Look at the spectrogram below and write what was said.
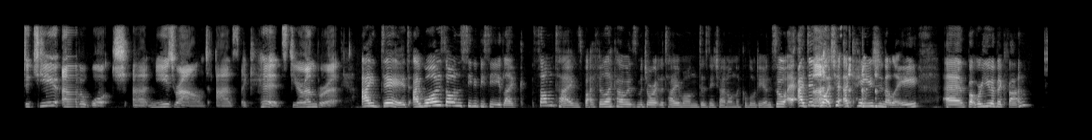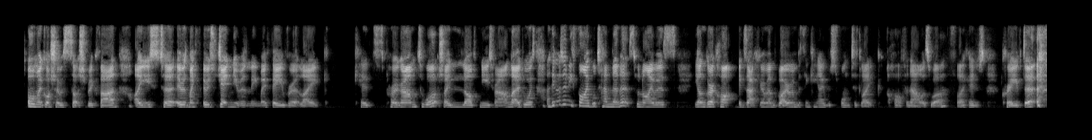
did you ever watch uh, Newsround as a kid? Do you remember it? I did. I was on CBBC like sometimes, but I feel like I was majority of the time on Disney Channel, Nickelodeon. So I, I did watch it occasionally. Uh, but were you a big fan? Oh my gosh, I was such a big fan. I used to. It was my. It was genuinely my favorite. Like kids program to watch. I loved Newsround. Like I'd always. I think it was only five or ten minutes when I was younger. I can't exactly remember, but I remember thinking I just wanted like half an hour's worth. Like I just craved it.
